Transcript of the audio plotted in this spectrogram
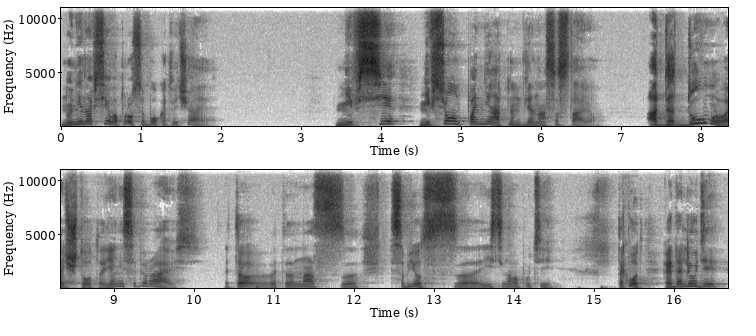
ну не на все вопросы Бог отвечает. Не, все, не все Он понятным для нас оставил. А додумывать что-то я не собираюсь. Это, это нас э, собьет с э, истинного пути. Так вот, когда люди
